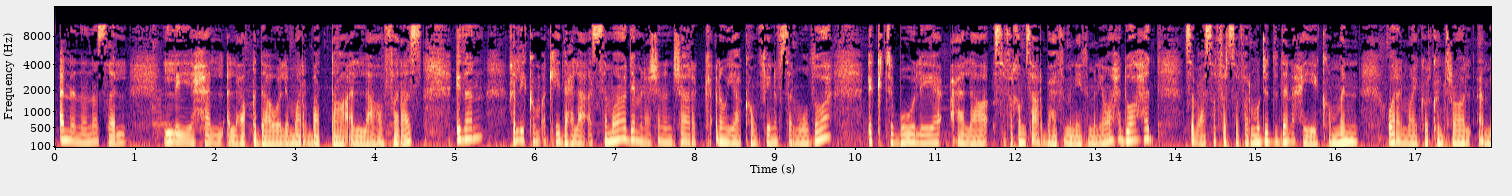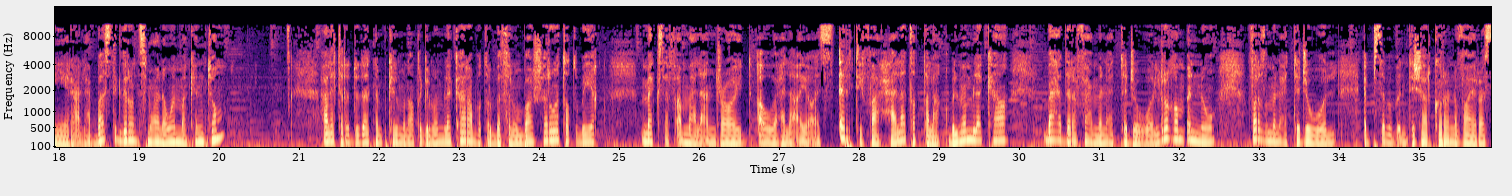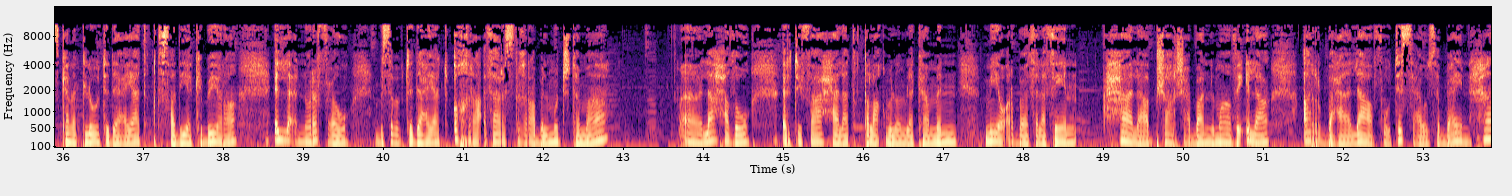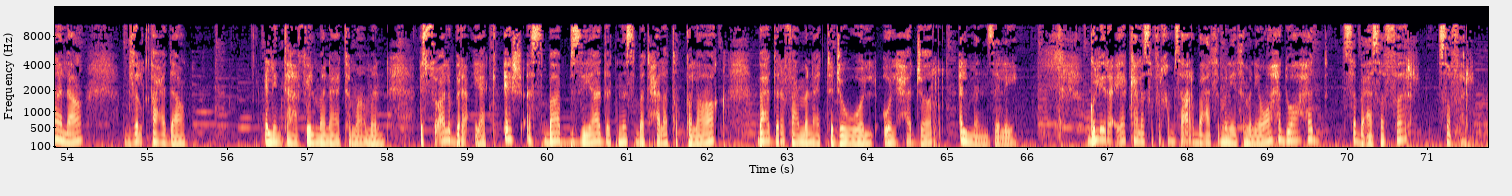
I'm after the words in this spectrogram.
أننا نصل لحل العقدة ولمربط الفرس. إذا خليكم أكيد على السماع دائما عشان نشارك أنا وياكم في نفس الموضوع. اكتبوا لي على صفر خمسة أربعة ثمانية, ثمانية واحد, واحد سبعة صفر صفر. مجددا أحييكم من وراء المايكل كنترول أمير العباس. تقدرون تسمعونا وين ما كنتم. على تردداتنا بكل مناطق المملكة رابط البث المباشر وتطبيق Mix FM على Android أو على iOS ارتفاع حالات الطلاق بالمملكة بعد رفع منع التجول رغم أنه فرض منع التجول بسبب انتشار كورونا فيروس كانت له تداعيات اقتصادية كبيرة إلا أنه رفعه بسبب تداعيات أخرى أثار استغراب المجتمع. آه لاحظوا ارتفاع حالات الطلاق بالمملكة من 134 حالة بشهر شعبان الماضي إلى أربعة آلاف وتسعة وسبعين حالة بذي القعدة اللي انتهى فيه المنع تماما. السؤال برأيك إيش أسباب زيادة نسبة حالات الطلاق بعد رفع منع التجول والحجر المنزلي؟ قولي رأيك على صفر خمسة أربعة ثمانية, واحد سبعة صفر صفر.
